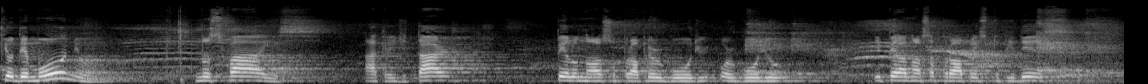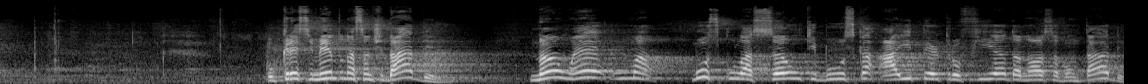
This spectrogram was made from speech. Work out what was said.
que o demônio nos faz acreditar pelo nosso próprio orgulho, orgulho e pela nossa própria estupidez. O crescimento na santidade não é uma musculação que busca a hipertrofia da nossa vontade.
